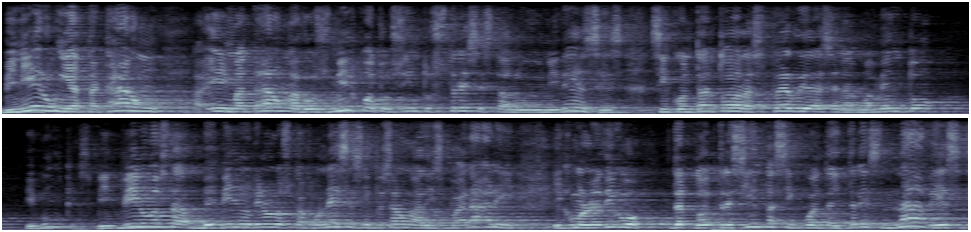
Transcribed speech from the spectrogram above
Vinieron y atacaron y mataron a 2.403 estadounidenses, sin contar todas las pérdidas en armamento y buques. Vino, esta, vino, los japoneses y empezaron a disparar y, y como les digo, 353 naves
